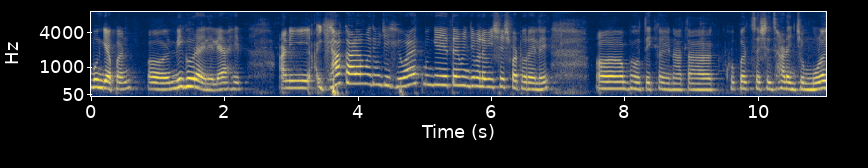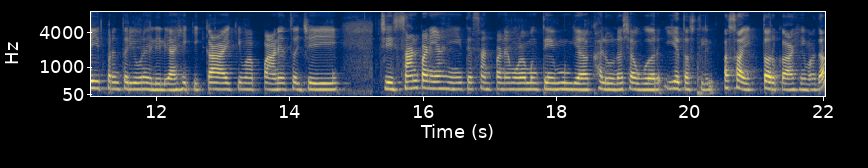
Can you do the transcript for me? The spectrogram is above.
मुंग्या पण निघू राहिलेल्या आहेत. आणि ह्या काळामध्ये म्हणजे हिवाळ्यात मुंग्या येत आहे म्हणजे मला विशेष वाटू राहिलं आहे बहुतेक काही ना आता खूपच असे झाडांची मुळं इथपर्यंत येऊ राहिलेली आहे की काय किंवा पाण्याचं जे जे सांडपाणी आहे त्या सांडपाण्यामुळं मग ते मुंग्या खालून अशा वर येत असतील असा एक तर्क आहे माझा.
